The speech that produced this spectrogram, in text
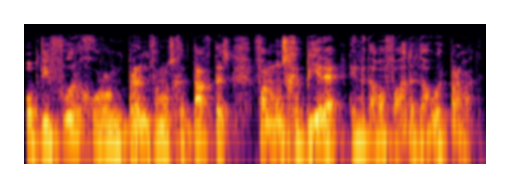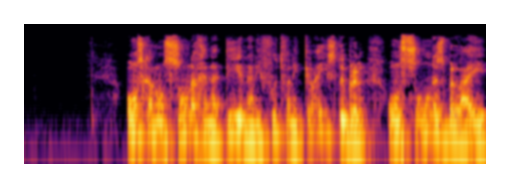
op die voorgrond bring van ons gedagtes, van ons gebede en met Abba Vader daaroor praat. Ons kan ons sondige natuur na die voet van die kruis toe bring, ons sondes bely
